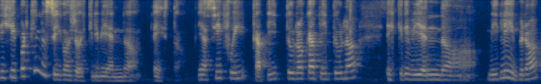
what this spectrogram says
dije, ¿por qué no sigo yo escribiendo esto? Y así fui capítulo a capítulo escribiendo mi libro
